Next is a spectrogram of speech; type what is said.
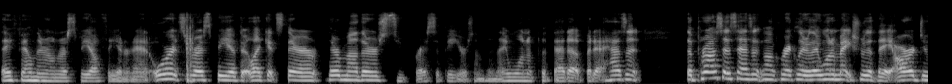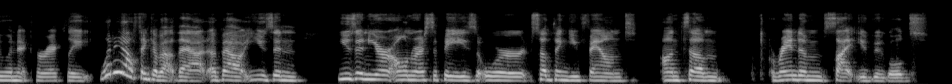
They found their own recipe off the internet, or it's a recipe of their, like it's their their mother's soup recipe or something. They want to put that up, but it hasn't the process hasn't gone correctly or they want to make sure that they are doing it correctly. What do y'all think about that about using using your own recipes or something you found on some random site you googled?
